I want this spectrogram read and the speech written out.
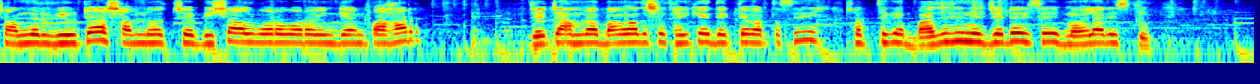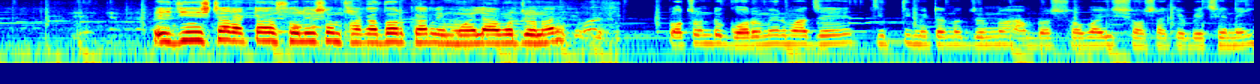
সামনের ভিউটা সামনে হচ্ছে বিশাল বড় বড় ইন্ডিয়ান পাহাড়, যেটা আমরা বাংলাদেশে থেকে দেখতে পারতেছি। সব থেকে বাজে জিনিস যেটা হচ্ছে ময়লার স্তূপ। এই জিনিসটার একটা সলিউশন থাকা দরকার এই ময়লা আবর্জনার। প্রচণ্ড গরমের মাঝে তৃপ্তি মেটানোর জন্য আমরা সবাই শশাকে বেছে নেই।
